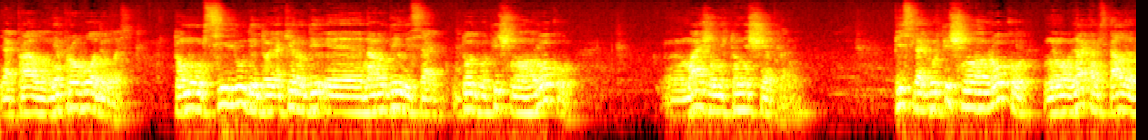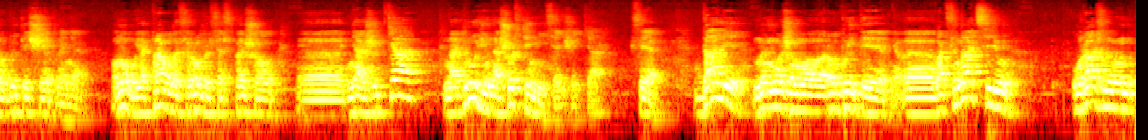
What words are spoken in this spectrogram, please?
як правило, не проводилось. Тому всі люди, до які е, народилися до 2000 року, е, майже ніхто не щеплений. Після 2000 року немовлякам стали робити щеплення. Воно, як правило, це робиться з першого е, дня життя на другий, на шостий місяць життя. Все. Далі ми можемо робити вакцинацію уразливим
